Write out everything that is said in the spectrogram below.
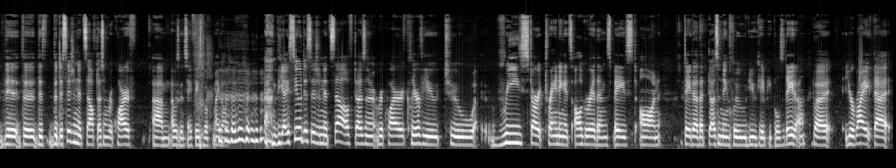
the, the the the decision itself doesn't require. Um, I was going to say Facebook. My God, the ICO decision itself doesn't require Clearview to restart training its algorithms based on data that doesn't include UK people's data. But you're right that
